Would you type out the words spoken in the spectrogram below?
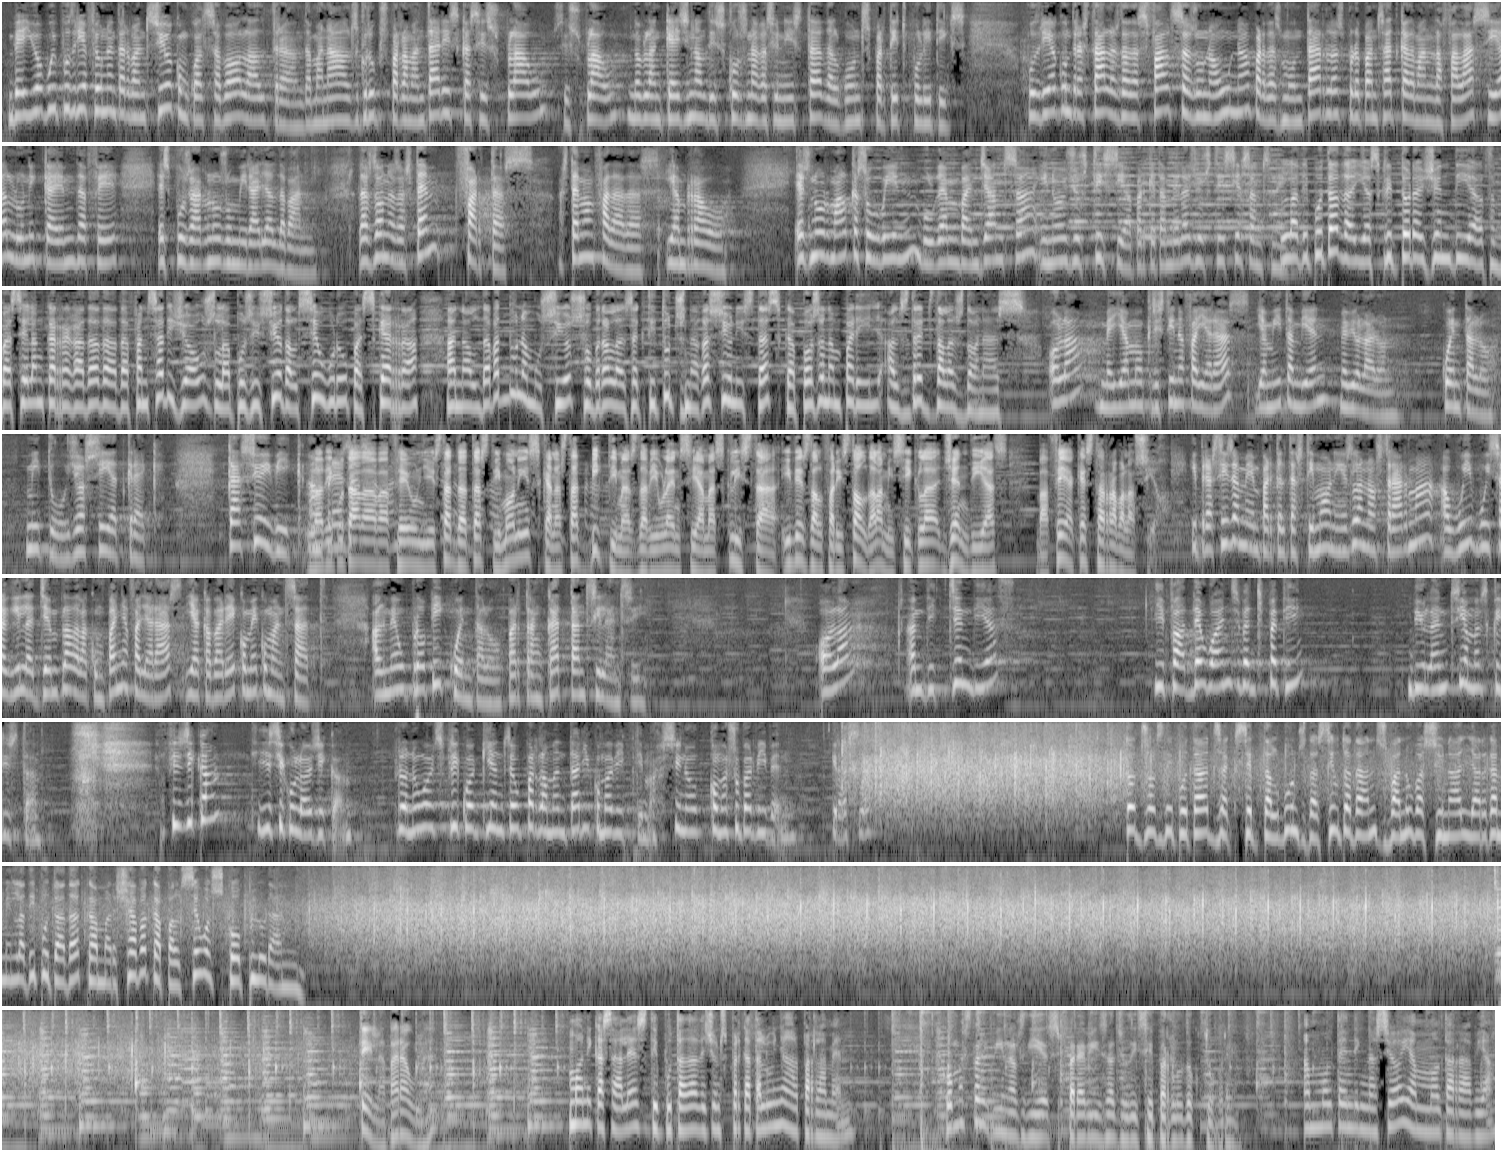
Bé, jo avui podria fer una intervenció com qualsevol altra, demanar als grups parlamentaris que, si us plau, si us plau no blanquegin el discurs negacionista d'alguns partits polítics. Podria contrastar les dades falses una a una per desmuntar-les, però he pensat que davant la fal·làcia l'únic que hem de fer és posar-nos un mirall al davant. Les dones estem fartes, estem enfadades i amb raó. És normal que sovint vulguem venjança i no justícia, perquè també la justícia se'ns nega. La diputada i escriptora Gent Díaz va ser l'encarregada de defensar dijous la posició del seu grup Esquerra en el debat d'una moció sobre les actituds negacionistes que posen en perill els drets de les dones. Hola, me llamo Cristina Fallarás y a mí también me violaron. Cuéntalo. Mi tu, jo sí et crec. Casio i Vic. La diputada va fer un llistat de testimonis que han estat víctimes de violència masclista i des del faristol de l'hemicicle, Gent Díaz va fer aquesta revelació. I precisament perquè el testimoni és la nostra arma, avui vull seguir l'exemple de la companya Fallaràs i acabaré com he començat. El meu propi Cuéntalo, per trencar tant silenci. Hola, em dic Gent Díaz i fa 10 anys vaig patir violència masclista, física i psicològica, però no ho explico aquí en seu parlamentari com a víctima, sinó com a supervivent. Gràcies. Tots els diputats, excepte alguns de Ciutadans, van ovacionar llargament la diputada que marxava cap al seu escó plorant. Té la paraula. Mònica Sales, diputada de Junts per Catalunya al Parlament. Com està vivint els dies previs al judici per l'1 d'octubre? Amb molta indignació i amb molta ràbia.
